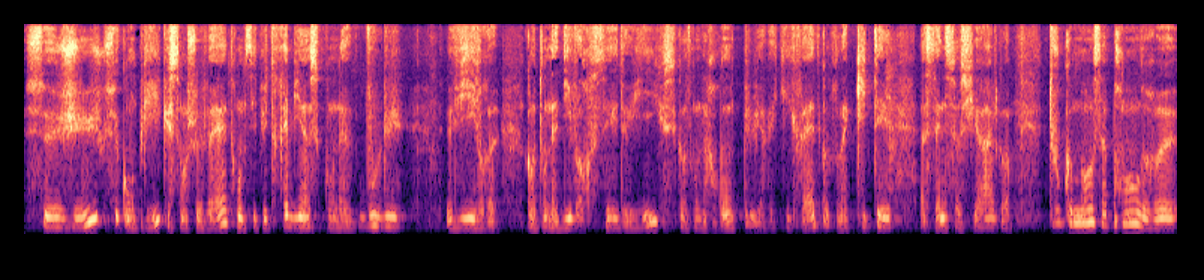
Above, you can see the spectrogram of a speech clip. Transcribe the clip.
se juge, se complique, s'enchevêtre. On ne sait plus très bien ce qu'on a voulu vivre quand on a divorcé de X, quand on a rompu avec Y, quand on a quitté la scène sociale. Tout commence à prendre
